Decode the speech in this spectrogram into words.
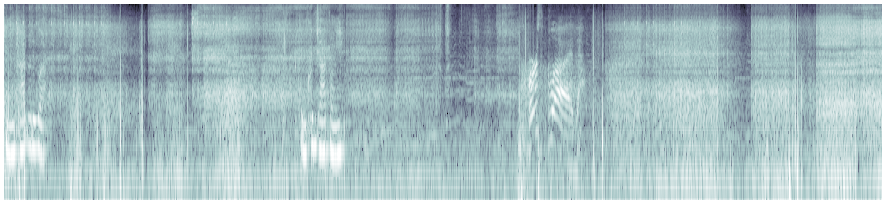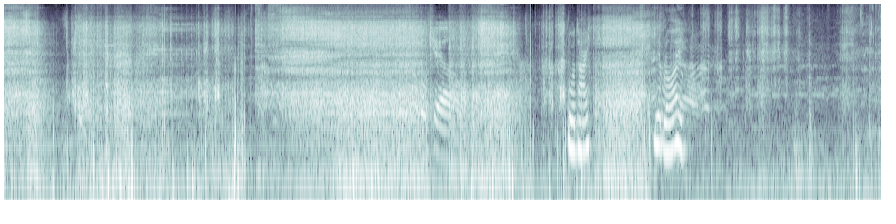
ผมชาร์จเลยดีกว่า ผมขึ้นชาร์จฝั่งนี้ First blood. ตัวท้าย เรียบร้อย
